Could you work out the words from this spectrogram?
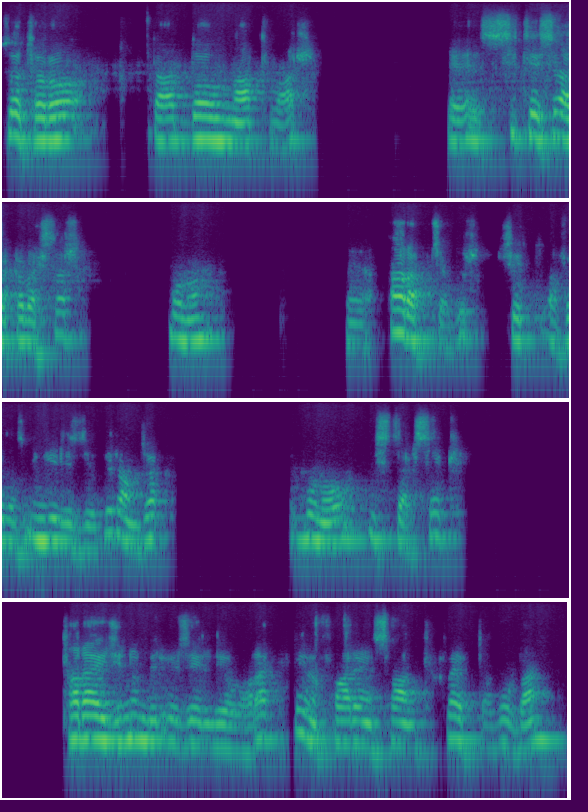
Zotero'da Download var. E, sitesi arkadaşlar bunun e, Arapçadır. Şey, affedersin İngilizcedir ancak bunu istersek tarayıcının bir özelliği olarak değil mi? Farenin sağını tıklayıp da buradan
